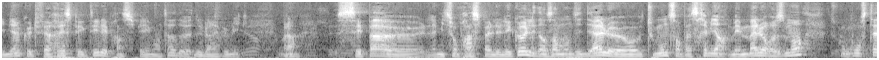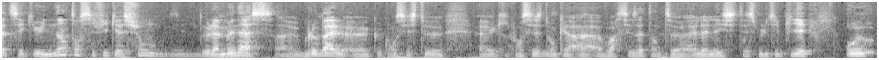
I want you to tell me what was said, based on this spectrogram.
et bien que de faire respecter les principes élémentaires de, de la République. Voilà. C'est pas euh, la mission principale de l'école, et dans un monde idéal, euh, tout le monde s'en passerait bien. Mais malheureusement, ce qu'on constate, c'est qu'il y a une intensification de la menace euh, globale qui consiste donc à, voir ces atteintes à la laïcité se multiplier au,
